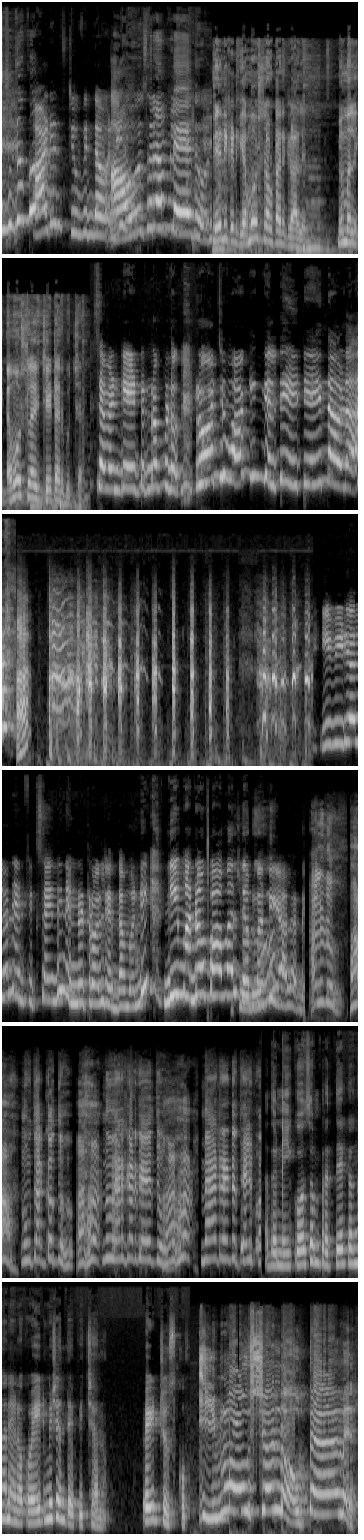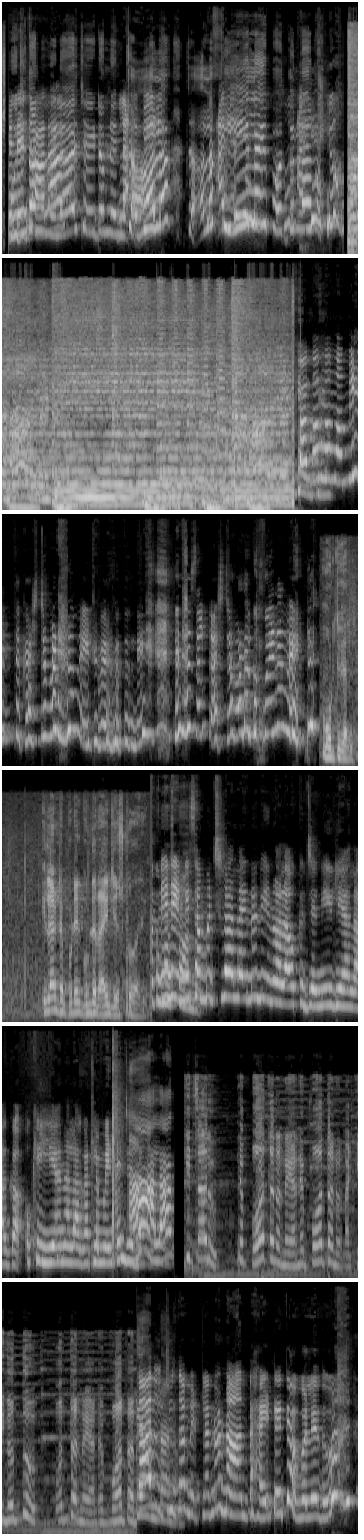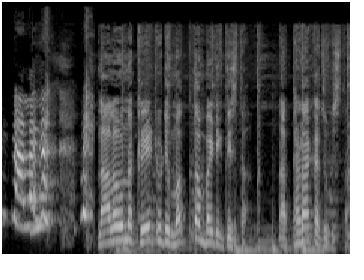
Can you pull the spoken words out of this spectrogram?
ఎందుకు? ఆడియన్స్ చూపిద్దామని అవసరం లేదు. నేను ఇక్కడికి ఎమోషన్ అవడానికి రాలేదు. మిమ్మల్ని ఎమోషనలైజ్ చేయడానికి వచ్చాను సెవెంటీ ఎయిట్ ఉన్నప్పుడు రోజు వాకింగ్ వెళ్తే ఎయిటీ అయింది ఆవిడ. ఈ వీడియోలో నేను ఫిక్స్ అయింది నిన్ను ట్రోల్ చేద్దామని నీ మనోభావాలు దెబ్బతీయాలని. అల్లుడు నువ్వు తగ్గొద్దు. నువ్వు వెనకడుగు మ్యాటర్ ఏంటో తెలిపి అదో నీ కోసం ప్రత్యేకంగా నేను ఒక వెయిట్ మిషన్ తెప్పించాను. వెయిట్ చూసుకో. నేను పూజిత, చాలా- చేయటం నేను చాలా చాలా ఫీల్ అయిపోతున్నాను. పాపం మా మమ్మీ ఎంత కష్టపడినా వెయిట్ పెరుగుతుంది. నేను అసలు కష్టపడకపోయినా వెయిట్ మూర్తి గారు ఇలాంటప్పుడే గుండె రాయి చేసుకోవాలి. నేను ఎన్ని సంవత్సరాలైనా నేను అలా ఒక జెనీలియా లాగా ఒక ఇలియానా లాగా అట్లా మెయింటైన్ చేద్దాం. అలా చాలు. నేను పోతాను అన్నయ్య నేను పోతాను. నాకు ఇది వద్దు. వద్దు అన్నయ్య నేను పోతాను. కాదు చూద్దాం ఎట్లనో. నా అంత హైట్ అయితే అవ్వలేదు. నా అలాగా నాలో ఉన్న క్రియేటివిటీ మొత్తం బయటికి తీస్తా. నా తడాకా చూపిస్తా.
